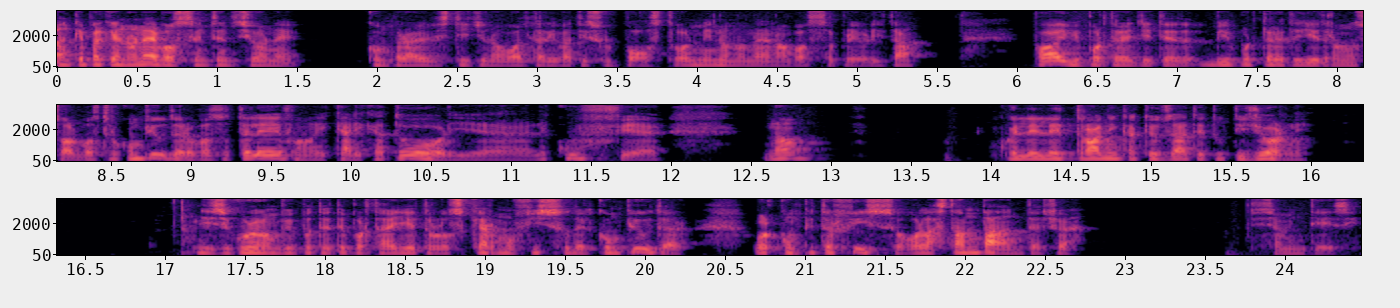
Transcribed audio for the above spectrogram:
anche perché non è vostra intenzione comprare vestiti una volta arrivati sul posto, o almeno non è una vostra priorità. Poi vi porterete, vi porterete dietro, non so, il vostro computer, il vostro telefono, i caricatori, eh, le cuffie, no? Quell'elettronica che usate tutti i giorni. Di sicuro non vi potete portare dietro lo schermo fisso del computer, o il computer fisso, o la stampante, cioè, ci siamo intesi.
